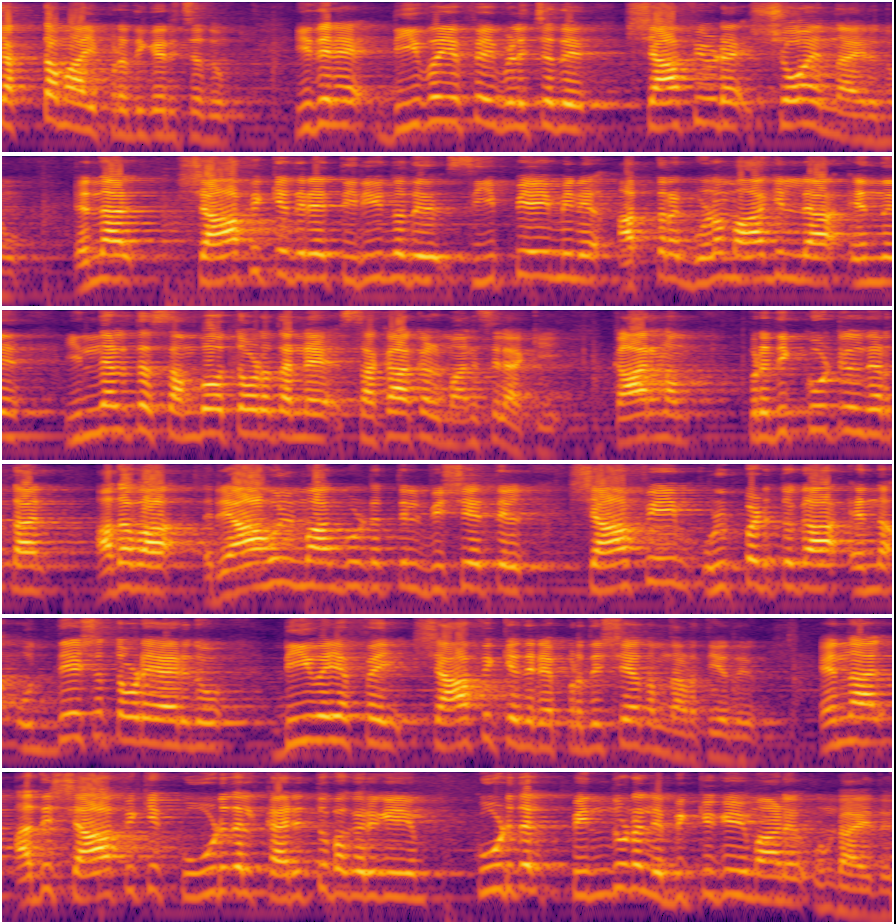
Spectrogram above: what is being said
ശക്തമായി പ്രതികരിച്ചതും. ഇതിനെ ഡിവൈഎഫ്ഐ വിളിച്ചത് ഷാഫിയുടെ ഷോ എന്നായിരുന്നു. എന്നാൽ ഷാഫിക്കെതിരെ തിരിയുന്നത് സി പി അത്ര ഗുണമാകില്ല എന്ന് ഇന്നലത്തെ സംഭവത്തോടെ തന്നെ സഖാക്കൾ മനസ്സിലാക്കി. കാരണം പ്രതിക്കൂട്ടിൽ നിർത്താൻ അഥവാ രാഹുൽ മാങ്കൂട്ടത്തിൽ വിഷയത്തിൽ ഷാഫിയെയും ഉൾപ്പെടുത്തുക എന്ന ഉദ്ദേശത്തോടെയായിരുന്നു ഡിവൈഎഫ്ഐ ഷാഫിക്കെതിരെ പ്രതിഷേധം നടത്തിയത്. എന്നാൽ അത് ഷാഫിക്ക് കൂടുതൽ കരുത്തു പകരുകയും കൂടുതൽ പിന്തുണ ലഭിക്കുകയുമാണ് ഉണ്ടായത്.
